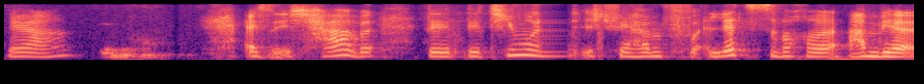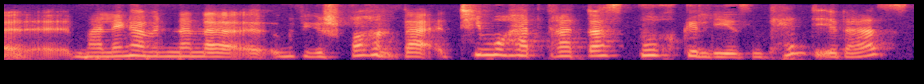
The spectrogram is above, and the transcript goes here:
Ja. Genau. Also ich habe, der, der, Timo und ich, wir haben letzte Woche haben wir äh, mal länger miteinander äh, irgendwie gesprochen. Da, Timo hat gerade das Buch gelesen. Kennt ihr das?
